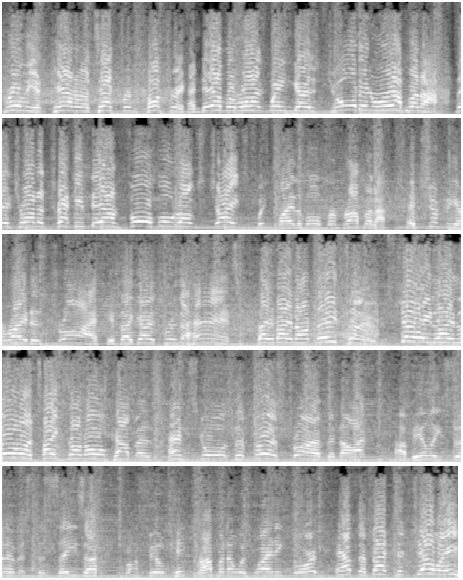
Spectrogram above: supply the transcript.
Brilliant counter attack from Cotric. And down the right wing goes Jordan Rapana. They're trying to track him down. Four Bulldogs chase. Quick play the ball from Rapana. It should be a Raiders try if they go through the hands. They may not need to. Joey Leilua takes on all comers and scores the first try of the night. A Billy service to Sezer. Crossfield kick. Rapana was waiting for it. Out the back to Joey.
